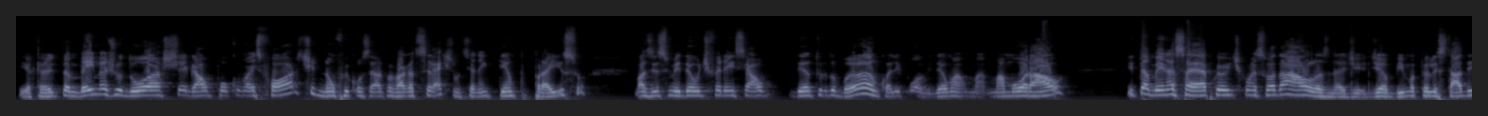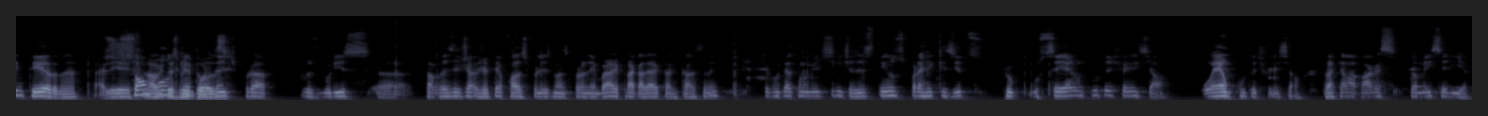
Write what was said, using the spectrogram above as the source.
E aquilo ali também me ajudou a chegar um pouco mais forte. Não fui considerado para vaga do Select, não tinha nem tempo para isso. Mas isso me deu um diferencial dentro do banco ali, pô, me deu uma, uma, uma moral. E também nessa época a gente começou a dar aulas, né, de, de Ambima pelo estado inteiro, né? Ali Só um ponto que é importante para os guris, uh, talvez ele já, já tenha falado isso para eles, mas para lembrar e para a galera que tá em casa também, o que acontece normalmente é o seguinte, às vezes tem os pré-requisitos, o C é um puta diferencial, ou é um puta diferencial, para aquela vaga também seria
